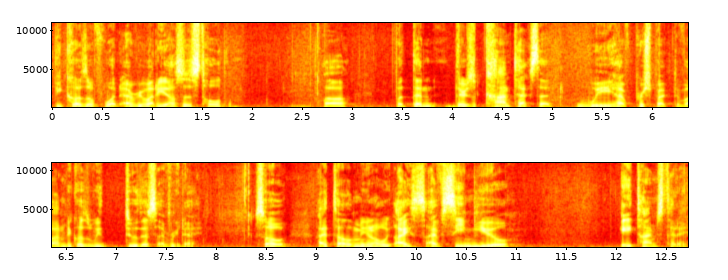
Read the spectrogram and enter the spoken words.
because of what everybody else has told them. Uh, but then there's a context that we have perspective on because we do this every day. So I tell them, you know, I, I, have seen you eight times today,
